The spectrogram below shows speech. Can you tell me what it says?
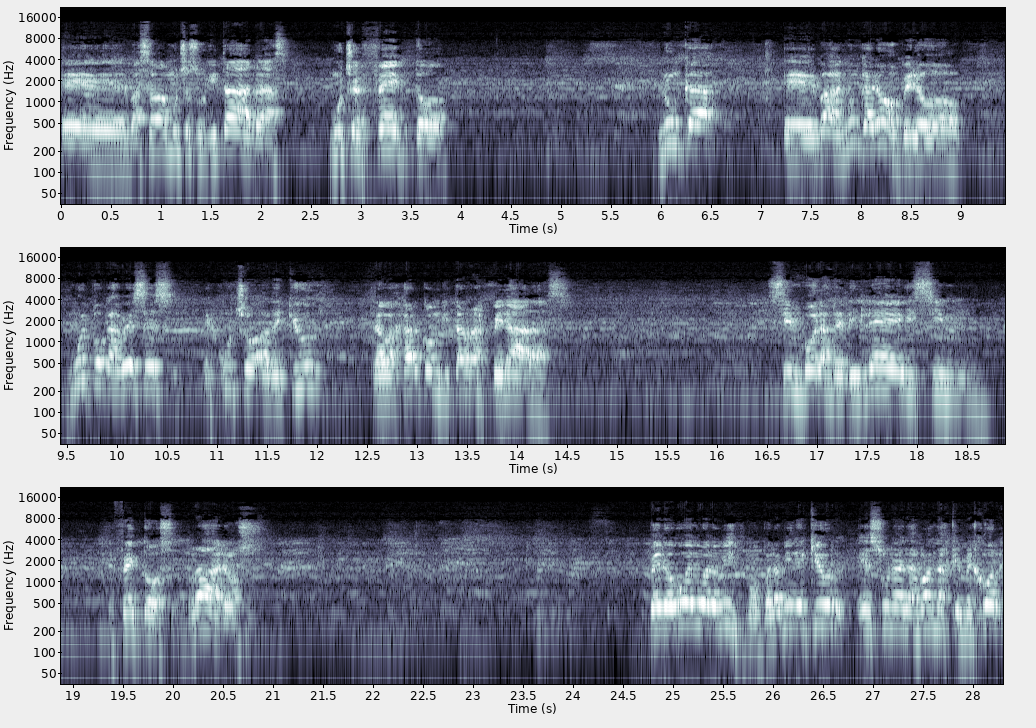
eh, basaba mucho sus guitarras, mucho efecto. Nunca eh, va, nunca no, pero muy pocas veces escucho a The Cure trabajar con guitarras peladas, sin bolas de delay, sin efectos raros. Pero vuelvo a lo mismo, para mí The Cure es una de las bandas que mejor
